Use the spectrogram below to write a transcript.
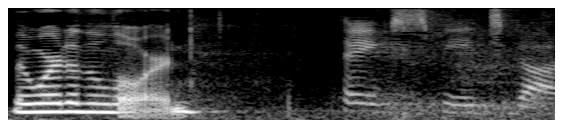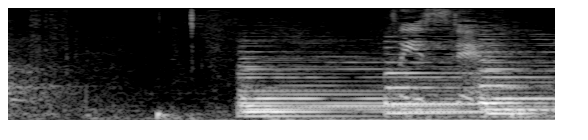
The word of the Lord. Thanks be to God. Please stand.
